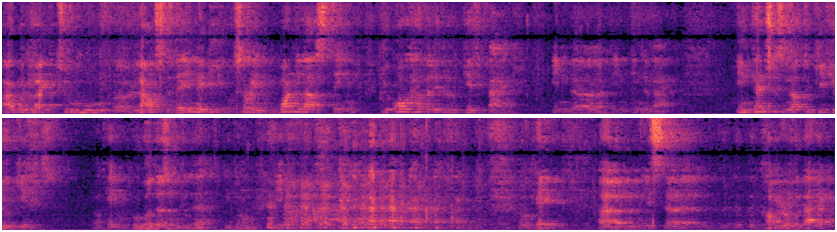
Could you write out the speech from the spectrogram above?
I would like to uh, launch the day. Maybe, sorry, one last thing. You all have a little gift bag in the in, in the bag. The intention is not to give you a gift. Okay, Google doesn't do that. We don't. okay, um, it's uh, the, the color of the bag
